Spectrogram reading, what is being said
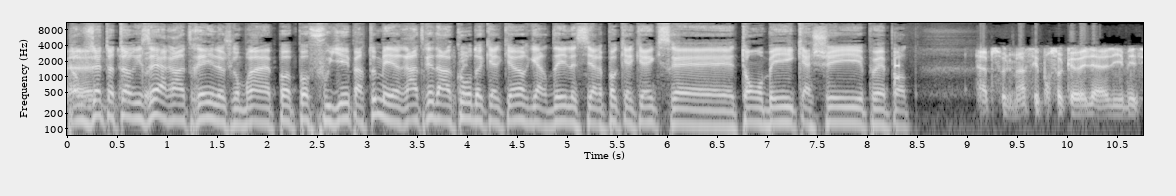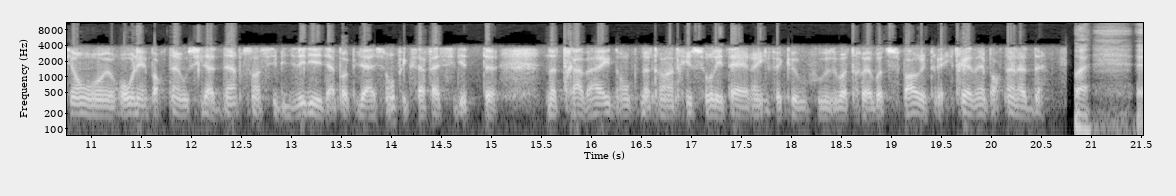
Donc, vous êtes euh, autorisé à rentrer, là, je comprends, pas, pas fouiller partout, mais rentrer dans le cours de quelqu'un, regarder s'il n'y aurait pas quelqu'un qui serait tombé, caché, peu importe. Absolument. C'est pour ça que les médias ont un rôle important aussi là-dedans pour sensibiliser la population, fait que ça facilite euh, notre travail, donc notre entrée sur les terrains, fait que votre votre support est très, très important là-dedans. Ouais. Euh,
